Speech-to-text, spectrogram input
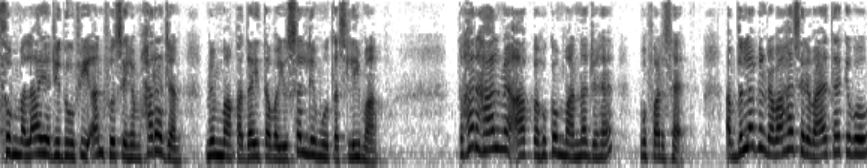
ثم ملا جدوفی انف سم ہر جن مما قدئی تو یوسلم تسلیما۔ تو ہر حال میں آپ کا حکم ماننا جو ہے وہ فرض ہے۔ عبداللہ بن روا سے روایت ہے کہ وہ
